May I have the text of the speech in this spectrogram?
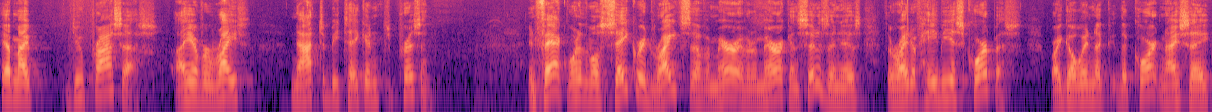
have my due process. I have a right not to be taken to prison. In fact, one of the most sacred rights of, Ameri- of an American citizen is the right of habeas corpus, where I go into the court and I say,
